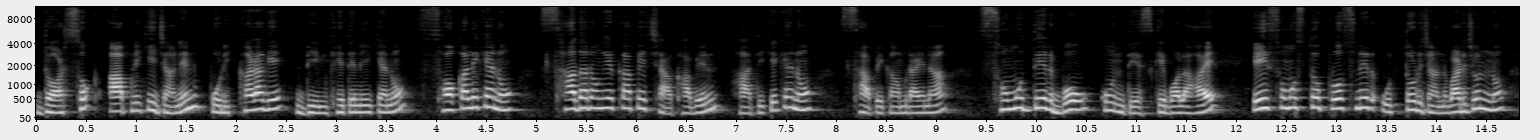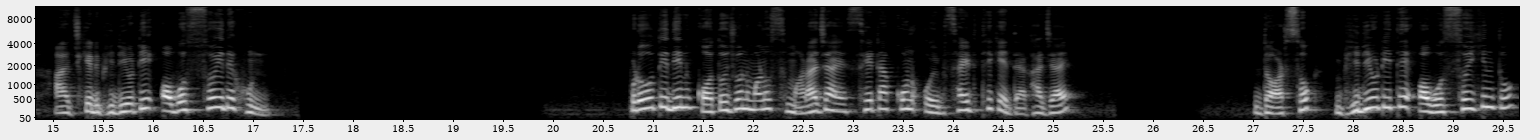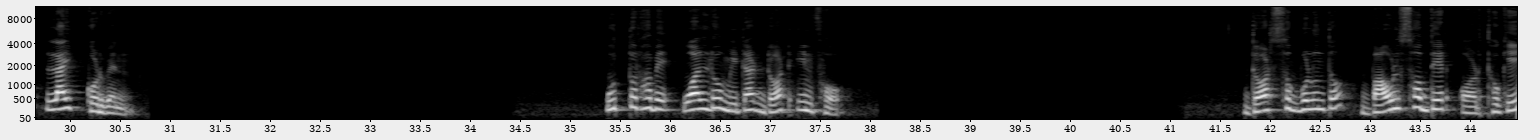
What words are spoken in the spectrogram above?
দর্শক, আপনি কি জানেন পরীক্ষার আগে ডিম খেতে নেই কেন? সকালে কেন? সাদা রঙের কাপে চা খাবেন? হাতিকে কেন? সাপে কামড়ায় না? সমুদ্রের বউ কোন দেশকে বলা হয়? এই সমস্ত প্রশ্নের উত্তর জানবার জন্য আজকের ভিডিওটি অবশ্যই দেখুন। প্রতিদিন কতজন মানুষ মারা যায় সেটা কোন ওয়েবসাইট থেকে দেখা যায়? দর্শক ভিডিওটিতে অবশ্যই কিন্তু লাইক করবেন। উত্তর হবে ওয়ার্ল্ডোমিটার ডট ইনফো। দর্শক বলুন তো, বাউল শব্দের অর্থ কী?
